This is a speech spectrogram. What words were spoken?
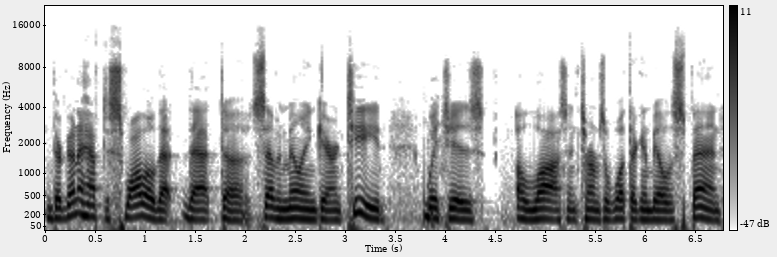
they're going to have to swallow that that uh, seven million guaranteed, which is a loss in terms of what they're going to be able to spend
